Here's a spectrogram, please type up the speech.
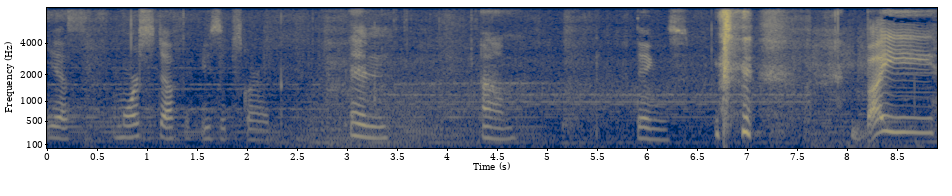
yes, more stuff if you subscribe. And, um, Things. bye.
